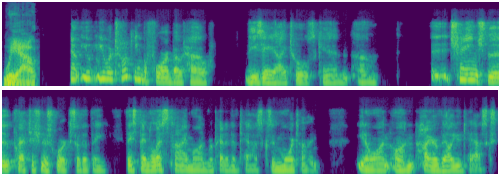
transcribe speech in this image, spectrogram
We, we out. Now, you, you were talking before about how these AI tools can um, change the practitioner's work so that they they spend less time on repetitive tasks and more time you know on on higher value tasks.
